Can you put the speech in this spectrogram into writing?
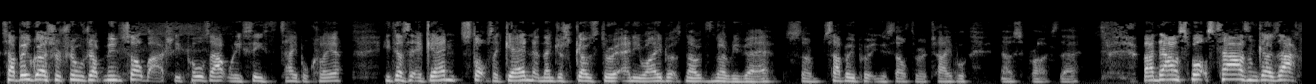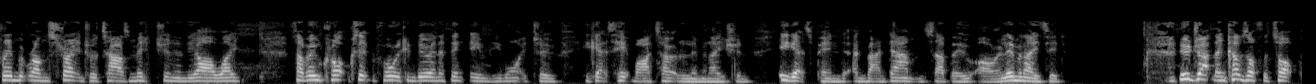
Sabu goes for a triple jump moonsault, but actually pulls out when he sees the table clear. He does it again, stops again, and then just goes through it anyway, but no, there's nobody there. So Sabu putting himself through a table, no surprise there. Van Dam spots Taz and goes after him, but runs straight into a Tazmission in the R way. Sabu clocks it before he can do anything, even if he wanted to. He gets hit by a total elimination. He gets pinned, and Van Dam and Sabu are eliminated. New Jack then comes off the top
